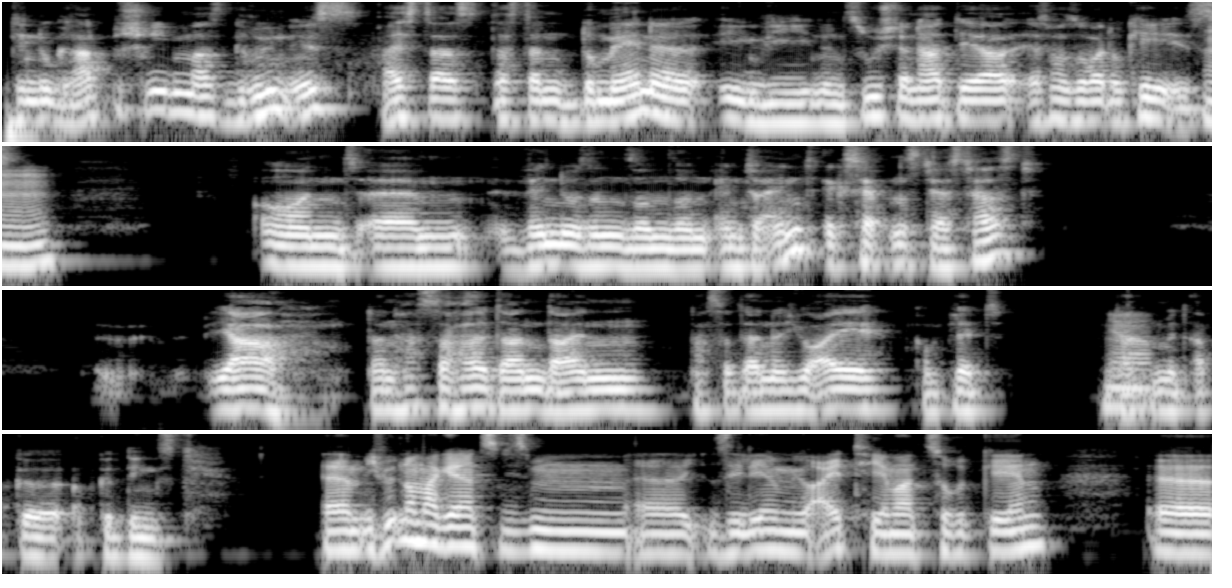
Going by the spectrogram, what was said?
den du gerade beschrieben hast, grün ist, heißt das, dass dann Domäne irgendwie einen Zustand hat, der erstmal soweit okay ist. Mhm. Und ähm, wenn du so, einen- so, einen- so einen End-to-End-Acceptance-Test hast, äh, ja, dann hast du halt dann deinen, hast du deine UI komplett Ja. mit abge, abgedingst. Ähm, ich würde noch mal gerne zu diesem äh, Selenium UI-Thema zurückgehen, äh,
